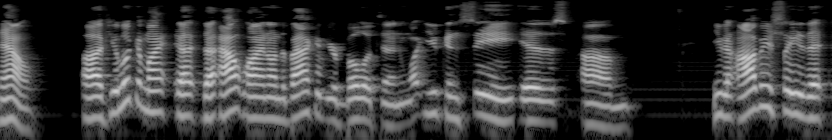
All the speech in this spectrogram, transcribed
Now, uh, if you look at my the outline on the back of your bulletin, what you can see is um, you can obviously that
